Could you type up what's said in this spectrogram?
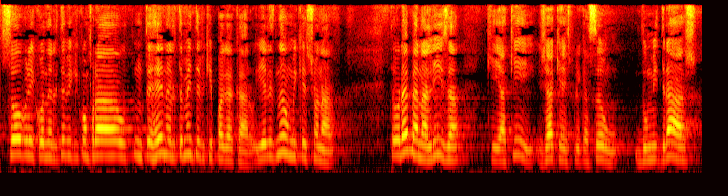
sobre quando ele teve que comprar um terreno, ele também teve que pagar caro. E eles não me questionaram. Então o Rebbe analisa que aqui, já que a explicação do Midrash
